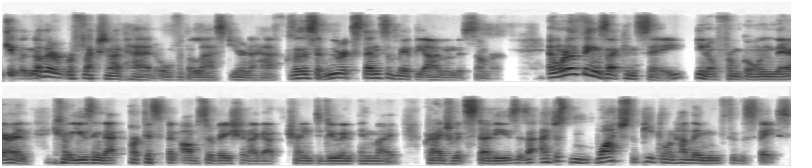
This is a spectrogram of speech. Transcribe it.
give another reflection I've had over the last year and a half, because as I said, we were extensively at the island this summer. And one of the things I can say, you know, from going there and, you know, using that participant observation I got trained to do in, in my graduate studies is I just watch the people and how they move through the space.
